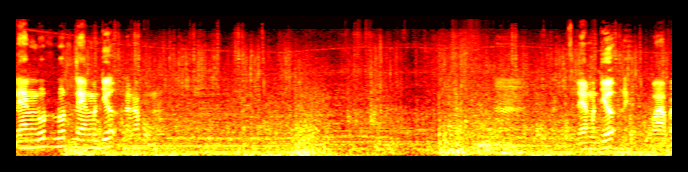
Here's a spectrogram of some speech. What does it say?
แรงรถรถแรงมันเยอะนะครับผมแรงมันเยอะเนี่ยว่าไป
